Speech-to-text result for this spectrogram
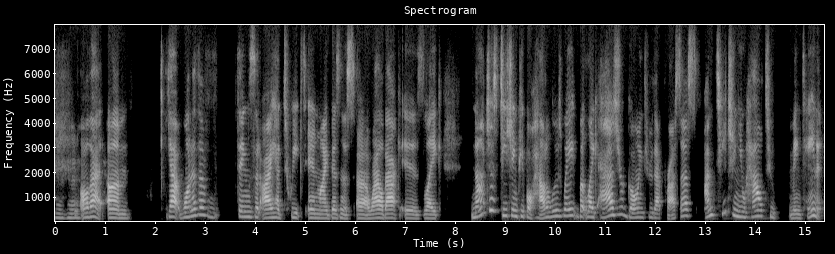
mm-hmm. all that. Um, yeah. One of the things that I had tweaked in my business uh, a while back is like, not just teaching people how to lose weight, but like as you're going through that process, I'm teaching you how to maintain it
